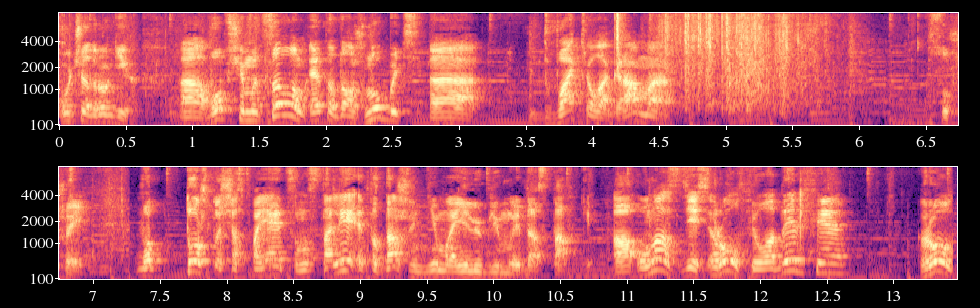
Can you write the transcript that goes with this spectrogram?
куча других. А, в общем и целом это должно быть а, 2 килограмма сушей. Вот то, что сейчас появится на столе, это даже не мои любимые доставки. А у нас здесь ролл Филадельфия, ролл...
